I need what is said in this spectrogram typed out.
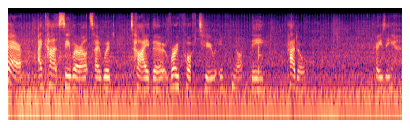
Fair, I can't see where else I would tie the rope off to if not the paddle. Crazy.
